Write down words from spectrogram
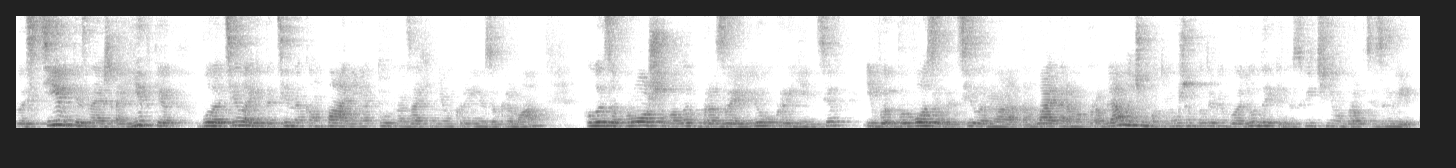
листівки, знаєш, агітки. Була ціла агітаційна кампанія тут, на Західній Україні, зокрема, коли запрошували в Бразилію українців і вивозили цілими там лайнерами кораблями. Чому? Тому що їм потрібні були люди, які досвідчені в обробці землі.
